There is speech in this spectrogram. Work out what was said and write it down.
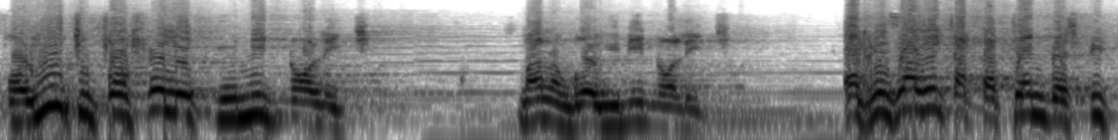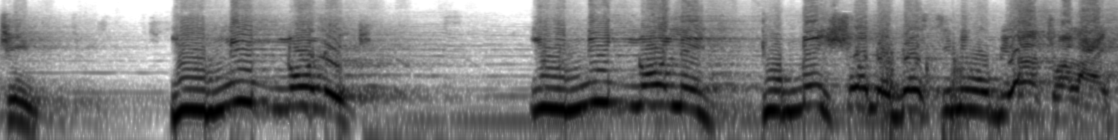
for you to fulfill it, you need knowledge. Man of God, you need knowledge. Ecclesiastes chapter 10, verse 15. You need knowledge. You need knowledge to make sure the destiny will be actualized.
